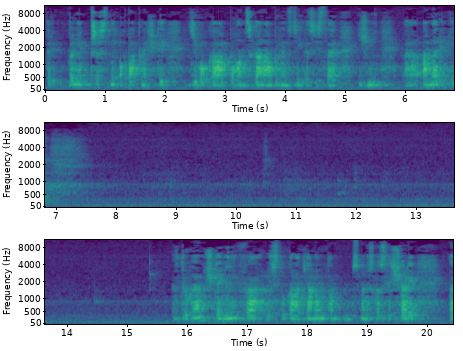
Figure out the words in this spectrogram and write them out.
Tedy úplně přesný opak než ty divoká pohanská náboženství, kde si z té Jižní eh, Ameriky. v druhém čtení v listu Galatianům, tam jsme dneska slyšeli eh,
